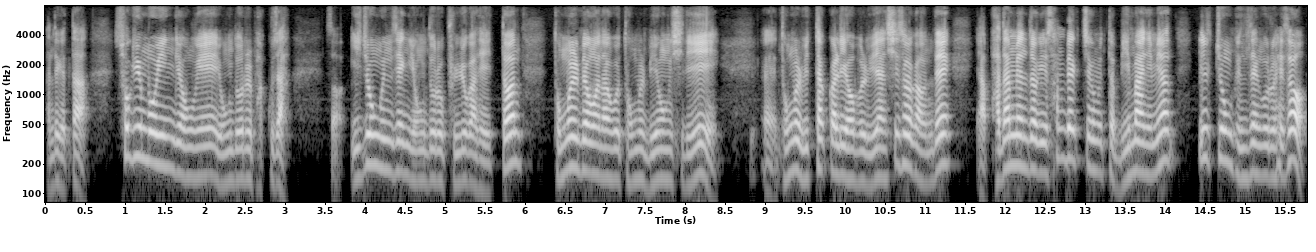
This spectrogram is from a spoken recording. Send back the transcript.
안 되겠다. 소규모인 경우에 용도를 바꾸자. 그래서 이종근생 용도로 분류가 돼 있던 동물병원하고 동물미용실이 예, 동물 위탁관리업을 위한 시설 가운데 야, 바다 면적이 300제곱미터 미만이면 일종 근생으로 해서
